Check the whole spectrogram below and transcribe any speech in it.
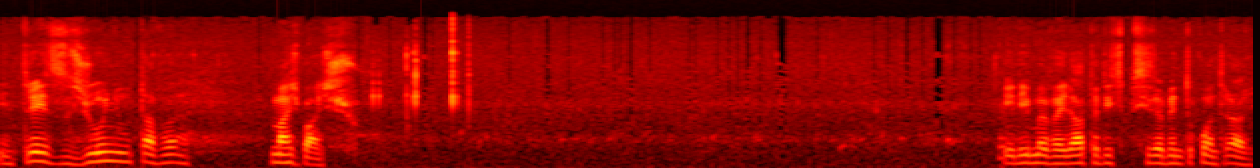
Em 13 de junho estava mais baixo. Lima Velhota disse precisamente o contrário.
